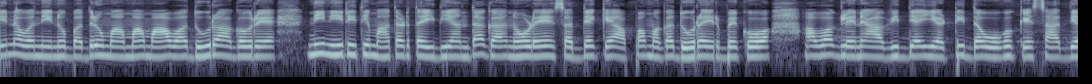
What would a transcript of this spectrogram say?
ಏನವ ನೀನು? ಬದ್ರು ಮಾಮ, ಮಾವ ದೂರ ಆಗೋರೆ, ನೀನು ಈ ರೀತಿ ಮಾತಾಡ್ತಾ ಇದೀಯ ಅಂದಾಗ, ನೋಡೆ, ಸದ್ಯಕ್ಕೆ ಅಪ್ಪ ಮಗ ದೂರ ಇರಬೇಕು. ಆವಾಗಲೇ ಆ ವಿದ್ಯೆ ಈ ಅಟ್ಟಿದ್ದ ಹೋಗೋಕ್ಕೆ ಸಾಧ್ಯ.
